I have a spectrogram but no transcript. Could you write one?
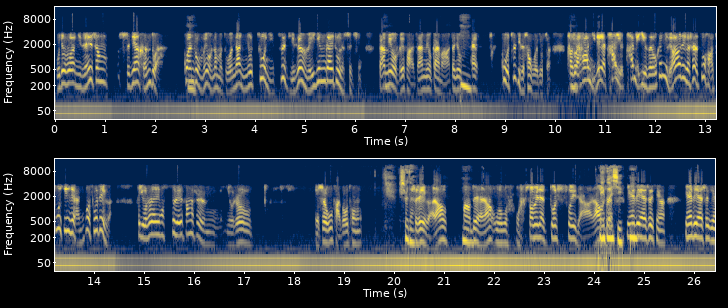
我就说你人生时间很短，观众没有那么多，那你就做你自己认为应该做的事情，咱没有违法，咱没有干嘛，咱就嗯哎过自己的生活就行。他说：“啊，你这个太有太没意思了，我跟你聊聊这个事儿多好多新鲜，你跟我说这个。”他有时候用思维方式，嗯有时候也是无法沟通，是的是，这个。然后，嗯嗯，对，然后我我我稍微再多说一点啊，然后没关系因为这件事情，因为这件事情，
